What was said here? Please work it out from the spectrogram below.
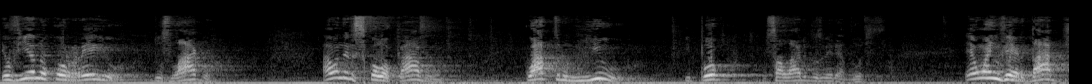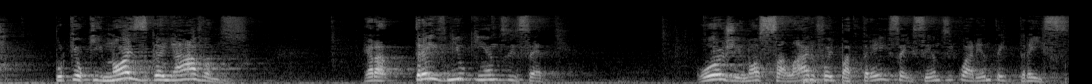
Eu via no Correio dos Lagos, aonde eles colocavam 4 mil e pouco o salário dos vereadores. É uma inverdade, porque o que nós ganhávamos era 3.507. Hoje, o nosso salário foi para 3.643.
